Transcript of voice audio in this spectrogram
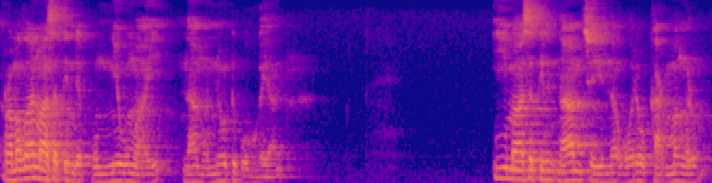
റമദാൻ മാസത്തിന്റെ പുണ്യവുമായി നാം മുന്നോട്ട് പോവുകയാണ്. ഈ മാസത്തിൽ നാം ചെയ്യുന്ന ഓരോ കർമ്മങ്ങളും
